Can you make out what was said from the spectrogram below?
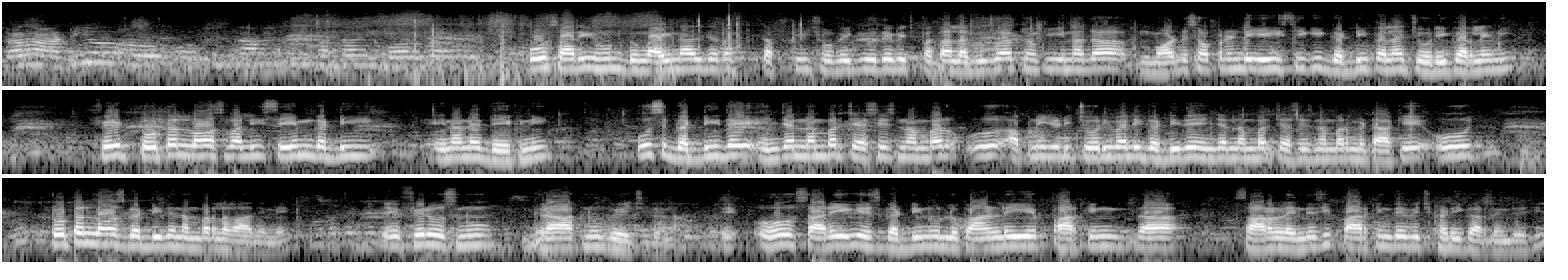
ਸਰ ਆਰਟੀਓ ਆਫਿਸ ਦਾ ਵੀ ਕੋਈ ਬੰਦਾ ਇਨਵੋਲਵ ਹੈ? ਉਹ ਸਾਰੀ ਹੁਣ ਡੁੰਗਾਈ ਨਾਲ ਜਦੋਂ ਤਫਤੀਸ਼ ਹੋਵੇਗੀ ਉਹਦੇ ਵਿੱਚ ਪਤਾ ਲੱਗੂਗਾ ਕਿਉਂਕਿ ਇਹਨਾਂ ਦਾ ਮੋਡਸ ਆਪਰੈਂਡੀ ਇਹੀ ਸੀ ਕਿ ਗੱਡੀ ਪਹਿਲਾਂ ਚੋਰੀ ਕਰ ਲੈਣੀ ਫਿਰ ਟੋਟਲ ਲਾਸ ਵਾਲੀ ਸੇਮ ਗੱਡੀ ਇਹਨਾਂ ਨੇ ਦੇਖਣੀ ਉਸ ਗੱਡੀ ਦੇ ਇੰਜਨ ਨੰਬਰ ਚੈਸਿਸ ਨੰਬਰ ਉਹ ਆਪਣੀ ਜਿਹੜੀ ਚੋਰੀ ਵਾਲੀ ਗੱਡੀ ਦੇ ਇੰਜਨ ਨੰਬਰ ਚੈਸਿਸ ਨੰਬਰ ਮਿਟਾ ਕੇ ਉਹ ਟੋਟਲ ਲਾਸ ਗੱਡੀ ਦੇ ਨੰਬਰ ਲਗਾ ਦੇਣੇ ਤੇ ਫਿਰ ਉਸ ਨੂੰ ਗ੍ਰਾਹਕ ਨੂੰ ਵੇਚ ਦੇਣਾ। ਤੇ ਉਹ ਸਾਰੀ ਇਸ ਗੱਡੀ ਨੂੰ ਲੁਕਾਉਣ ਲਈ ਇਹ ਪਾਰਕਿੰਗ ਦਾ ਸਾਰਾ ਲੈਂਦੇ ਸੀ, ਪਾਰਕਿੰਗ ਦੇ ਵਿੱਚ ਖੜੀ ਕਰ ਦਿੰਦੇ ਸੀ।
